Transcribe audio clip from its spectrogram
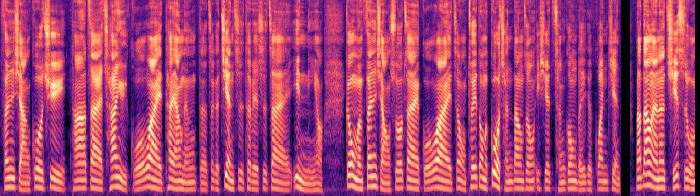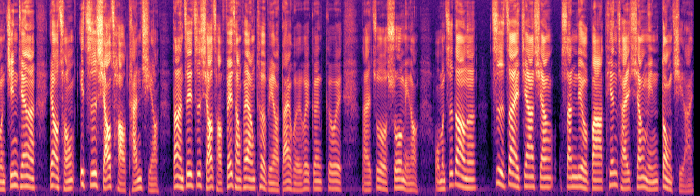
分享过去他在参与国外太阳能的这个建制，特别是在印尼哈，跟我们分享说，在国外这种推动的过程当中，一些成功的一个关键。那当然呢，其实我们今天呢，要从一只小草谈起啊。当然，这一枝小草非常非常特别啊，待会会跟各位来做说明哦。我们知道呢，自在家乡三六八，天才乡民动起来。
